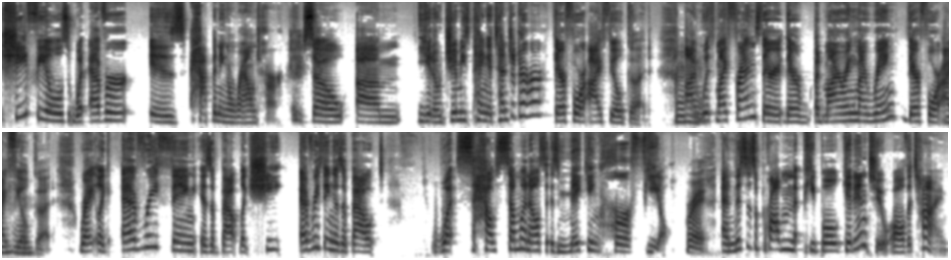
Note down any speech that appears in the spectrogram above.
she feels whatever is happening around her. So um you know Jimmy's paying attention to her, therefore I feel good. Mm-hmm. I'm with my friends. They're they're admiring my ring. Therefore, I Mm-hmm. feel good. Right? Like everything is about like she. Everything is about what how someone else is making her feel. right. And this is a problem that people get into all the time,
